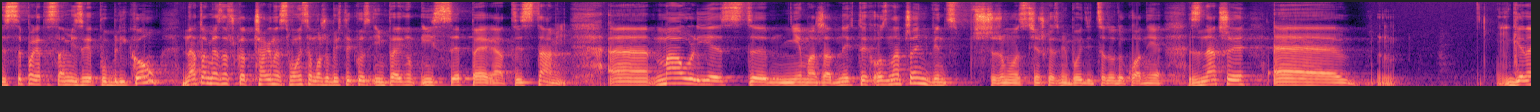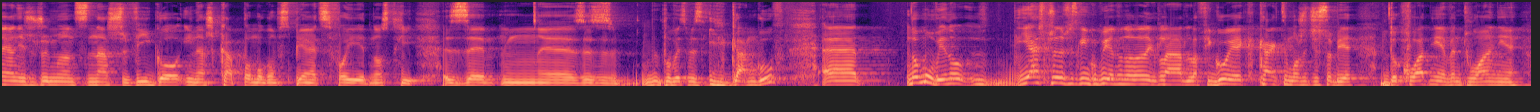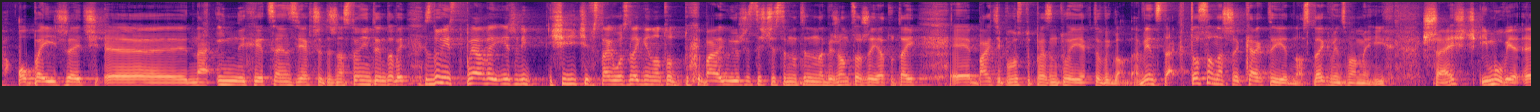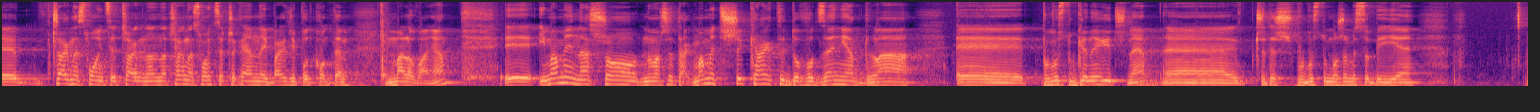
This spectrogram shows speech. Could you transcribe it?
z separatystami, z Republiką, natomiast na przykład Czarne Słońce może być tylko z Imperium i separatystami. E, Maul jest, nie ma żadnych tych oznaczeń, więc szczerze mówiąc ciężko jest mi powiedzieć, co to dokładnie znaczy. Generalnie rzecz ujmując, nasz Vigo i nasz Capo mogą wspierać swoje jednostki z, mm, e, z, z powiedzmy z ich gangów. E, no mówię, no ja przede wszystkim kupiłem ten dodatek dla, dla figurek. Karty możecie sobie dokładnie, ewentualnie obejrzeć e, na innych recenzjach, czy też na stronie internetowej. Z drugiej sprawy, jeżeli siedzicie w Star Wars Legion, no to chyba już jesteście z tym na tyle na bieżąco, że ja tutaj e, bardziej po prostu prezentuję, jak to wygląda. Więc tak, to są nasze karty jednostek, więc mamy ich sześć. I mówię, e, czarne słońce, czarne, na czarne słońce czekałem najbardziej pod kątem malowania. I mamy naszą, no znaczy tak, mamy trzy karty dowodzenia dla e, po prostu generyczne, e, czy też po prostu możemy sobie je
